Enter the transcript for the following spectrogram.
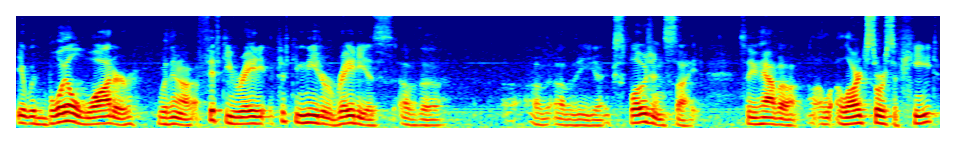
it would boil water within a 50, 50 meter radius of the, of, of the explosion site. So you have a, a, large source of heat,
